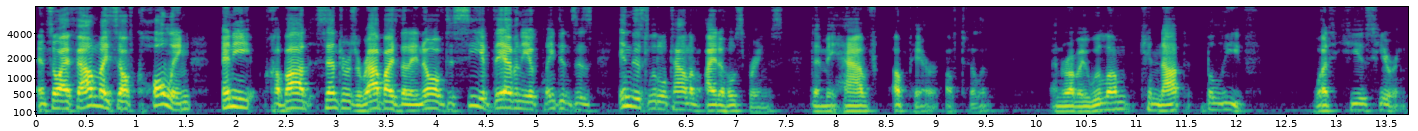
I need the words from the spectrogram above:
And so I found myself calling any Chabad centers or rabbis that I know of to see if they have any acquaintances in this little town of Idaho Springs that may have a pair of tefillin and Rabbi Wilhelm cannot believe what he is hearing.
